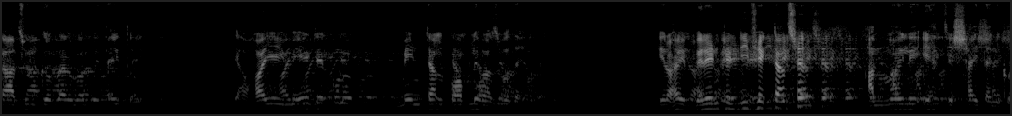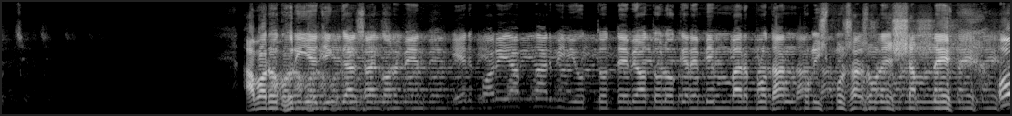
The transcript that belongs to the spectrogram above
গা চুল করবার বলবে, তাই তো? হয় এই কোনো মেন্টাল প্রবলেম আসবে দেয় এর হয় ব্রেনের ডিফেক্ট আছে, আর নইলে এ হচ্ছে শয়তানি করছে। আবারও ঘুরিয়ে জিজ্ঞাসা করবেন, এরপরে আপনার বিবি উত্তর দেবে অত লোকের মেম্বার প্রধান পুলিশ প্রশাসনের সামনে। ও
